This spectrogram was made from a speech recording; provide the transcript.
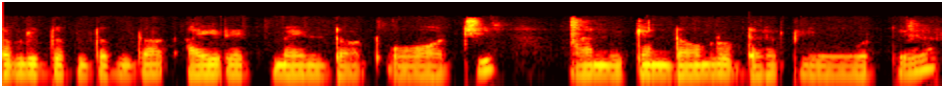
www.iredmail.org and we can download directly over there.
